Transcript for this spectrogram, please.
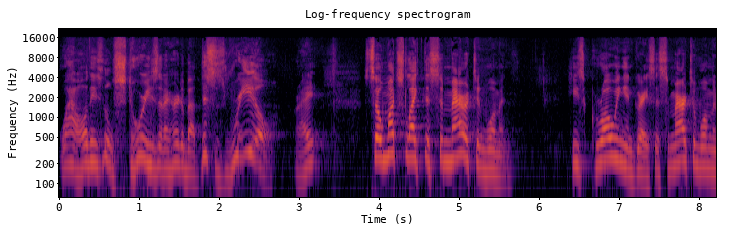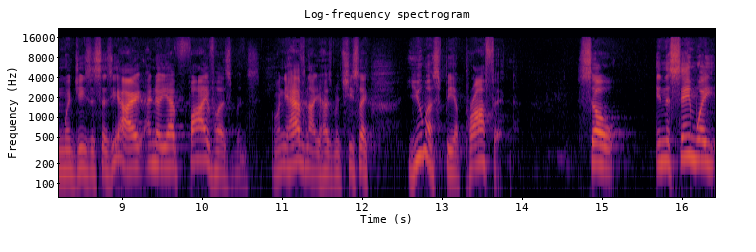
Wow, all these little stories that I heard about, this is real, right? So much like the Samaritan woman, he's growing in grace. The Samaritan woman, when Jesus says, Yeah, I, I know you have five husbands. When you have not your husband, she's like, You must be a prophet. So, in the same way,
